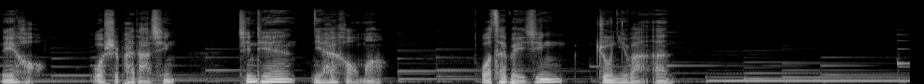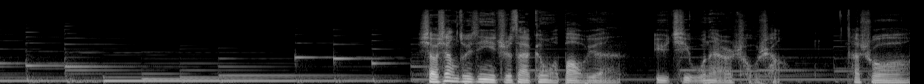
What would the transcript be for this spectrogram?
你好，我是派大星。今天你还好吗？我在北京，祝你晚安。小象最近一直在跟我抱怨，语气无奈而惆怅。他说：“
